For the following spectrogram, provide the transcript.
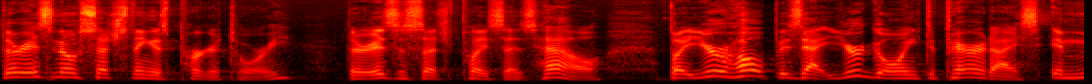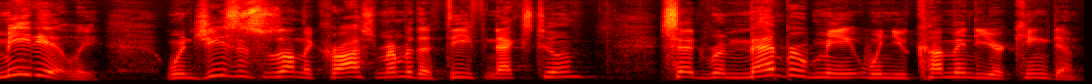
there is no such thing as purgatory. There is a such place as hell. But your hope is that you're going to paradise. Immediately, when Jesus was on the cross, remember the thief next to him? Said, Remember me when you come into your kingdom.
